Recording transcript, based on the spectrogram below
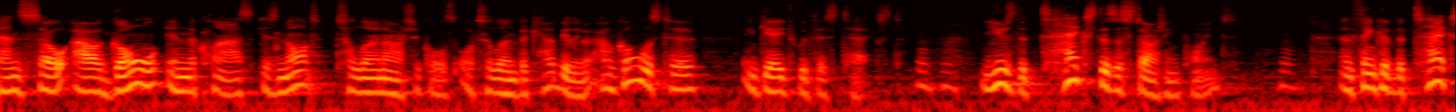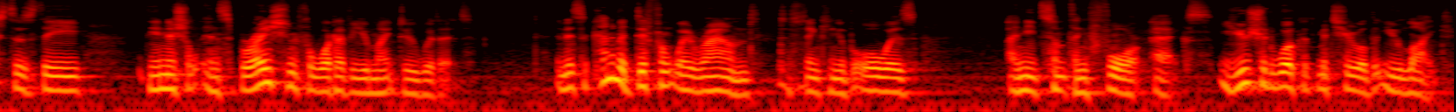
And so our goal in the class is not to learn articles or to learn vocabulary. Our goal is to engage with this text. Mm-hmm. Use the text as a starting point mm-hmm. and think of the text as the, the initial inspiration for whatever you might do with it. And it's a kind of a different way round to mm-hmm. thinking of always, I need something for X. You should work with material that you like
